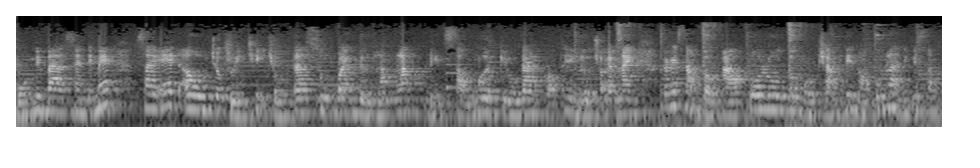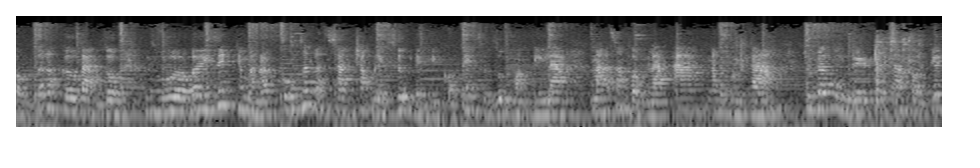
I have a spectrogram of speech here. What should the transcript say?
43 cm size SO cho quý chị chúng ta xung quanh từ 55 đến 60 kg có thể lựa chọn em này. Các cái sản phẩm áo polo tông màu trắng thì nó cũng là những cái sản phẩm rất là cơ bản rồi. Vừa basic nhưng mà nó cũng rất là sang trọng lịch sự để mình có thể sử dụng mặc đi làm. Mã sản phẩm là A58 chúng ta cùng đến với sản phẩm tiếp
